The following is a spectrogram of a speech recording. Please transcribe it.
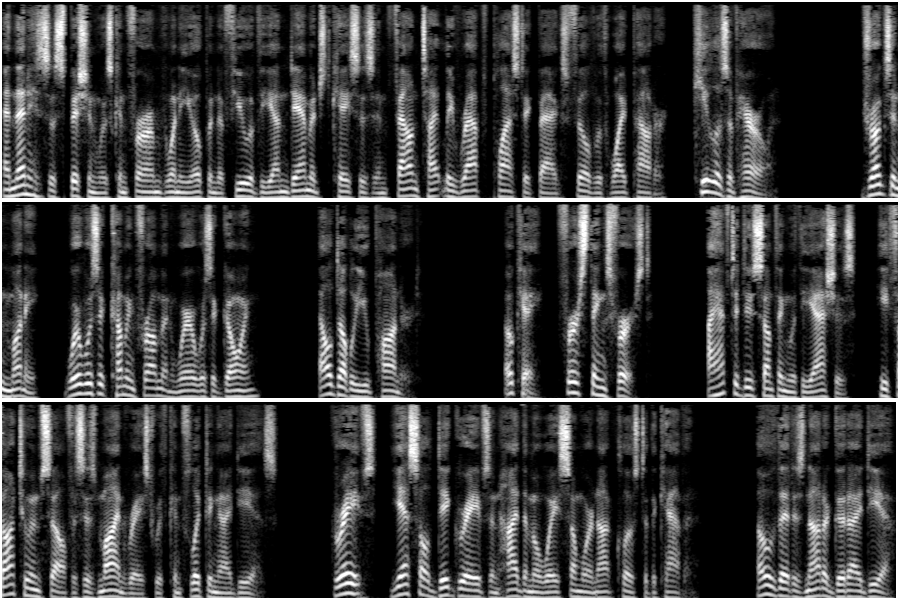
And then his suspicion was confirmed when he opened a few of the undamaged cases and found tightly wrapped plastic bags filled with white powder, kilos of heroin. Drugs and money, where was it coming from and where was it going? LW pondered. Okay, first things first. I have to do something with the ashes, he thought to himself as his mind raced with conflicting ideas. Graves, yes, I'll dig graves and hide them away somewhere not close to the cabin. Oh, that is not a good idea.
